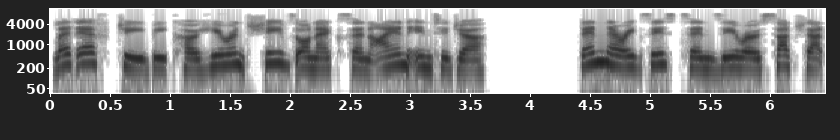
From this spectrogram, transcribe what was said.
Let F G be coherent sheaves on X and I an integer. Then there exists N0 such that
